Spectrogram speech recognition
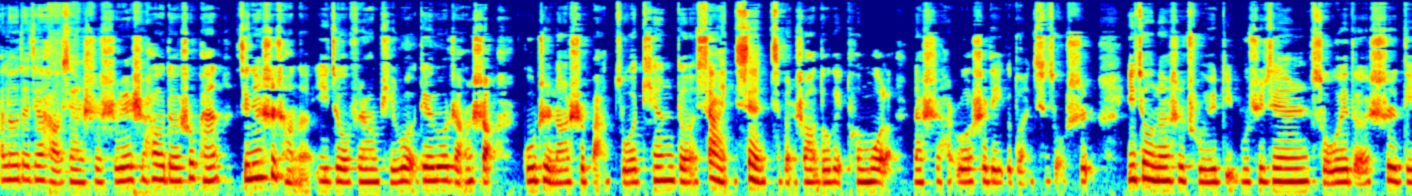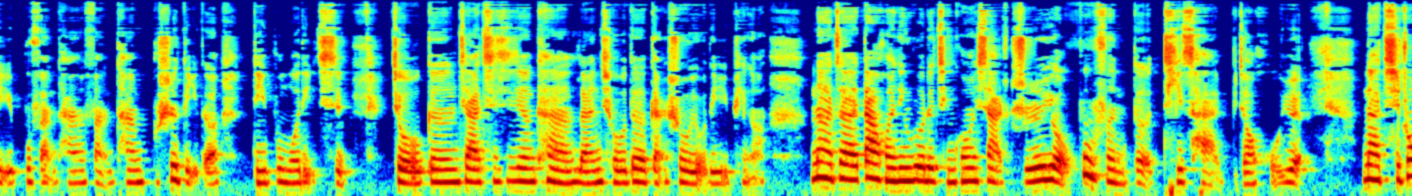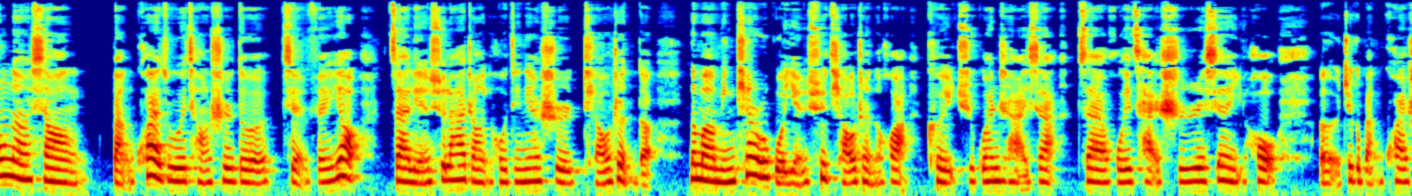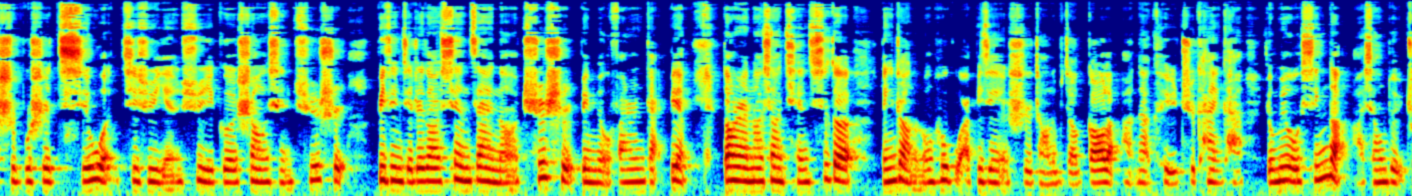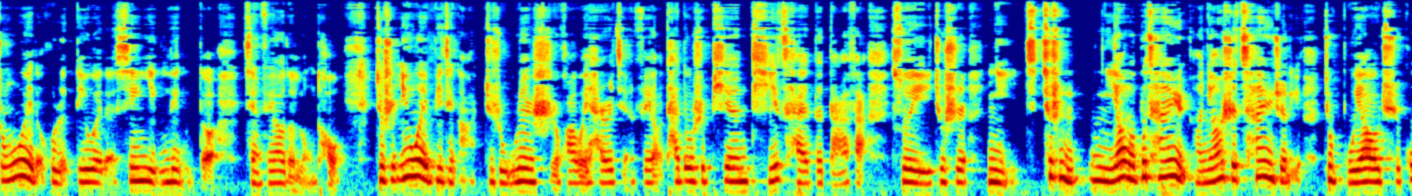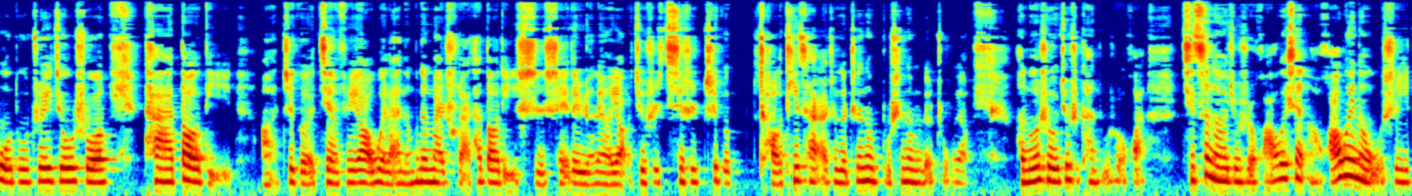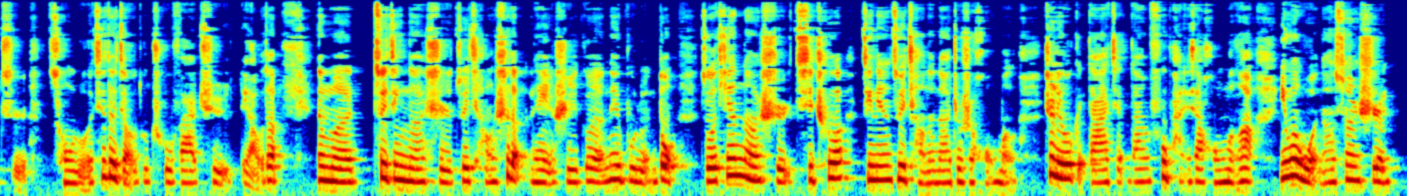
Hello，大家好，现在是十月十号的收盘。今天市场呢依旧非常疲弱，跌多涨少，股指呢是把昨天的下影线基本上都给吞没了，那是很弱势的一个短期走势，依旧呢是处于底部区间，所谓的是底不反弹，反弹不是底的底部摸底期，就跟假期期间看篮球的感受有的一拼啊。那在大环境弱的情况下，只有部分的题材比较活跃，那其中呢像。板块作为强势的减肥药，在连续拉涨以后，今天是调整的。那么明天如果延续调整的话，可以去观察一下，在回踩十日线以后，呃，这个板块是不是企稳，继续延续一个上行趋势。毕竟截止到现在呢，趋势并没有发生改变。当然呢，像前期的领涨的龙头股啊，毕竟也是涨得比较高了啊，那可以去看一看有没有新的啊，相对中位的或者低位的新引领的减肥药的龙头。就是因为毕竟啊，就是无论是华为还是减肥药，它都是偏题材的打法，所以就是你就是你要么不参与啊，你要是参与这里，就不要去过度追究说它到底。啊，这个减肥药未来能不能卖出来？它到底是谁的原料药？就是其实这个炒题材啊，这个真的不是那么的重要，很多时候就是看图说话。其次呢，就是华为线啊，华为呢，我是一直从逻辑的角度出发去聊的。那么最近呢是最强势的，那也是一个内部轮动。昨天呢是汽车，今天最强的呢就是鸿蒙。这里我给大家简单复盘一下鸿蒙啊，因为我呢算是。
